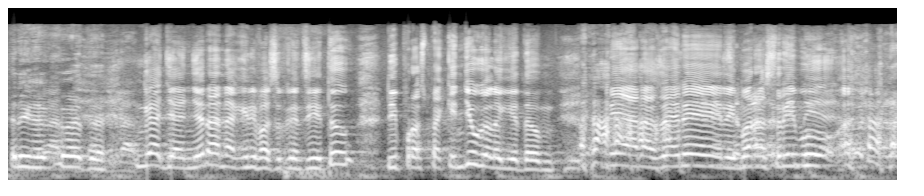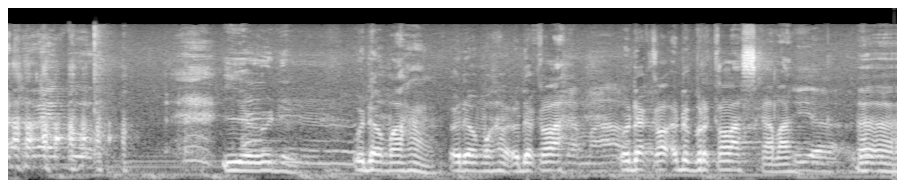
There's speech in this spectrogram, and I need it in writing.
udah gak kuat ya Enggak janjian anak ini masukin situ diprospekin juga lagi tuh. Nih anak saya nih lima ratus ribu. iya udah udah mahal udah mahal udah kelas Udah mahal. udah ke- udah berkelas sekarang Iya. Heeh,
